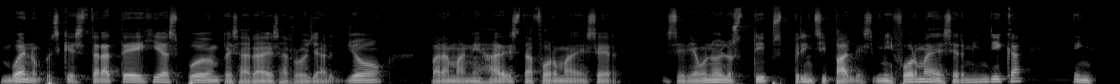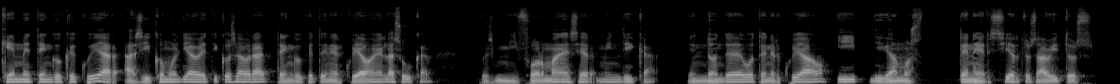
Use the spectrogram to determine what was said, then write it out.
bueno, pues qué estrategias puedo empezar a desarrollar yo para manejar esta forma de ser sería uno de los tips principales. Mi forma de ser me indica en qué me tengo que cuidar. Así como el diabético sabrá, tengo que tener cuidado en el azúcar, pues mi forma de ser me indica en dónde debo tener cuidado y, digamos, tener ciertos hábitos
